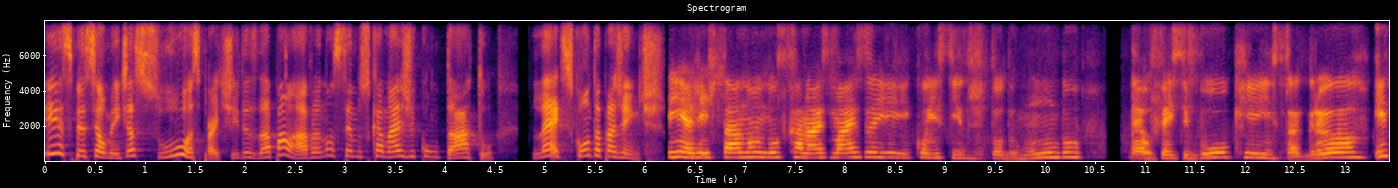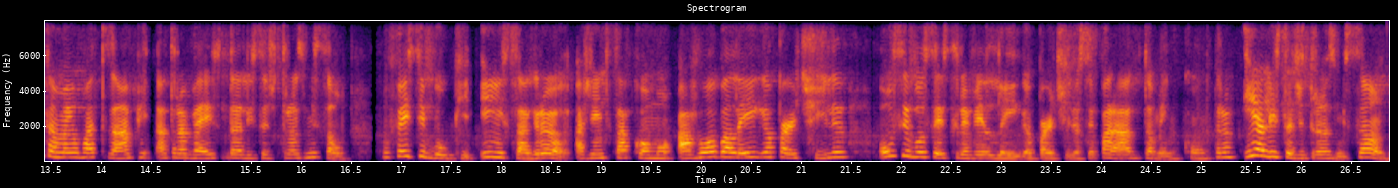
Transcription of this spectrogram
especialmente as suas partilhas da palavra, nós temos canais de contato. Lex, conta pra gente. sim, a gente tá no- nos canais mais aí conhecidos de todo mundo. né? o Facebook, Instagram e também o WhatsApp através da lista de transmissão. No Facebook e Instagram, a gente está como arroba Leiga Partilha, ou se você escrever Leiga Partilha separado, também encontra. E a lista de transmissão,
